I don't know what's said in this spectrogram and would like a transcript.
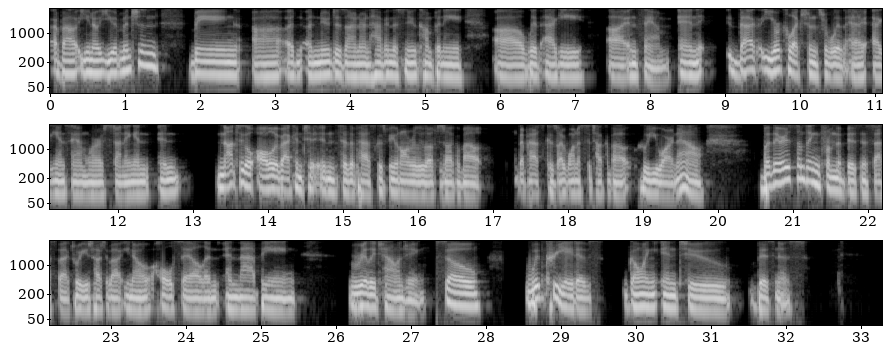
about you know you had mentioned being uh, a, a, new designer and having this new company uh, with Aggie uh, and Sam, and that your collections with Aggie and Sam were stunning, and and not to go all the way back into into the past because people don't really love to talk about the past because I want us to talk about who you are now. But there is something from the business aspect where you talked about, you know, wholesale and and that being really challenging. So with creatives going into business,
